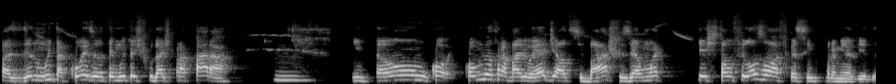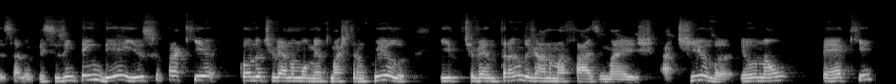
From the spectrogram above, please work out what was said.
fazendo muita coisa, eu ter muita dificuldade para parar. Hum. Então, como meu trabalho é de altos e baixos, é uma questão filosófica assim para minha vida, sabe? Eu preciso entender isso para que quando eu estiver num momento mais tranquilo e estiver entrando já numa fase mais ativa, eu não peque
